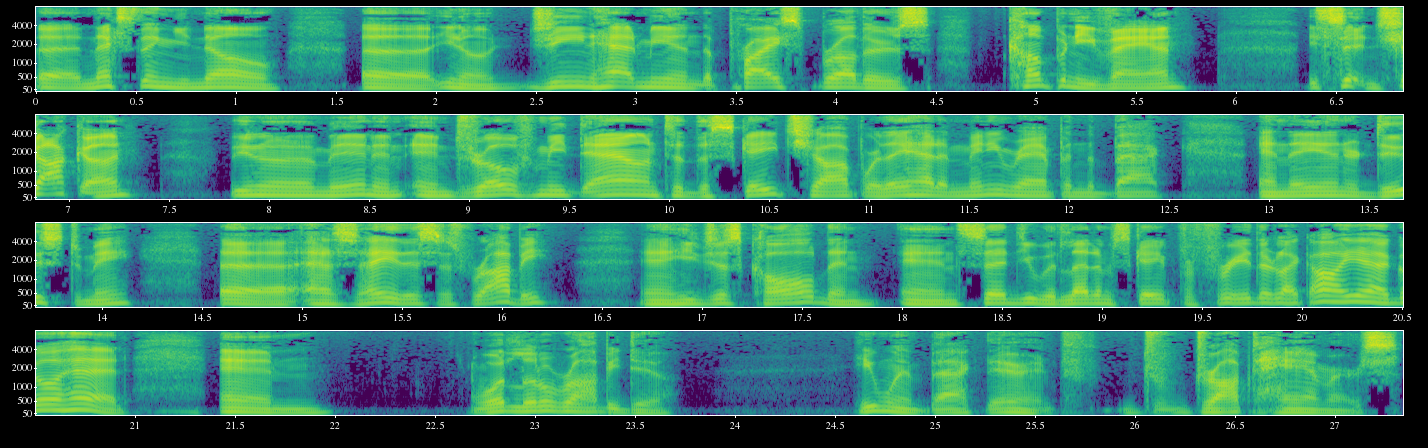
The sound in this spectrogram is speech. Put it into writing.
uh, next thing you know, uh, you know, Gene had me in the Price Brothers company van. He's sitting shotgun, you know what I mean, and and drove me down to the skate shop where they had a mini ramp in the back, and they introduced me uh, as, "Hey, this is Robbie." And he just called and, and said you would let him skate for free. They're like, oh, yeah, go ahead. And what little Robbie do? He went back there and d- dropped hammers.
